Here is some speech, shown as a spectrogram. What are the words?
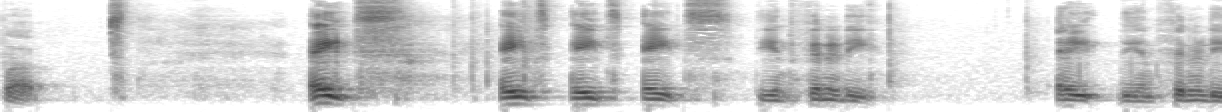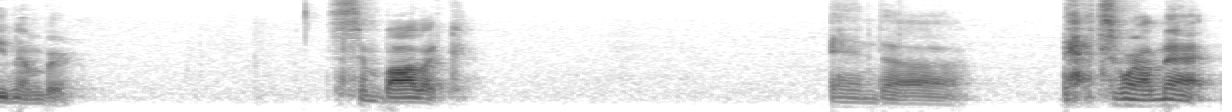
But eight, eight, eight, eight. The infinity, eight. The infinity number. Symbolic. And uh, that's where I'm at.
